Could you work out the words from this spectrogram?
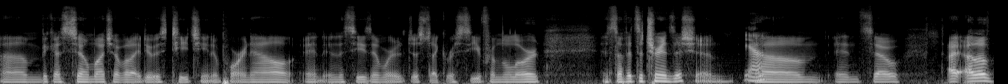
um, because so much of what I do is teaching and pouring out, and in a season where it's just like receive from the Lord and stuff. It's a transition. Yeah. Um, and so I, I love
